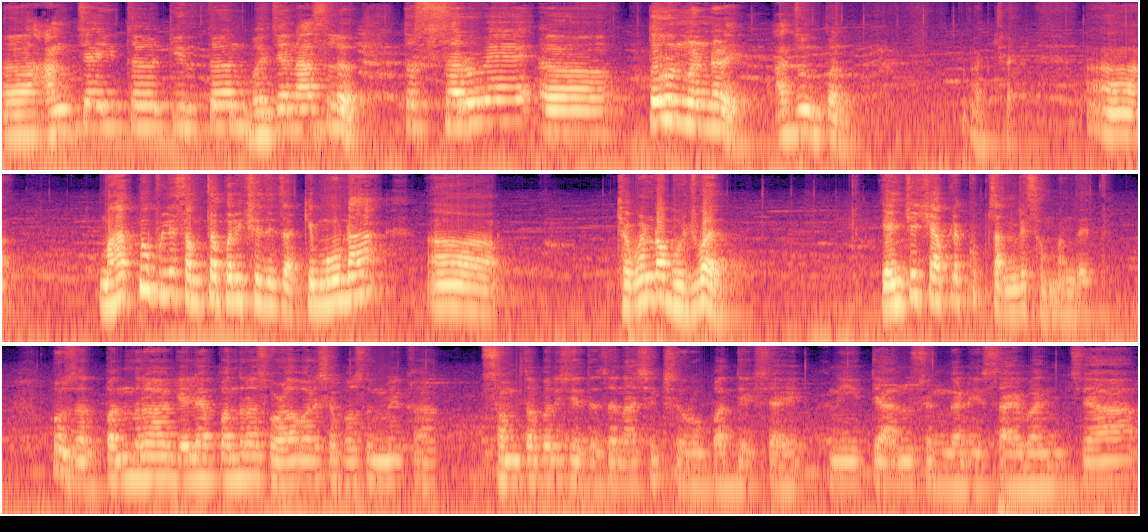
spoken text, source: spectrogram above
आमच्या इथं कीर्तन भजन असलं तर सर्व तरुण मंडळ आहे अजून पण. अच्छा. महात्मा फुले समता परिषदेचा किंबहुना मोडा छगनराव भुजबळ यांच्याशी आपले खूप चांगले संबंध आहेत. हो सर पंधरा गेल्या पंधरा सोळा वर्षापासून मी का- समता परिषदेचा नाशिक शहर उपाध्यक्ष आहे आणि त्या अनुषंगाने साहेबांच्या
